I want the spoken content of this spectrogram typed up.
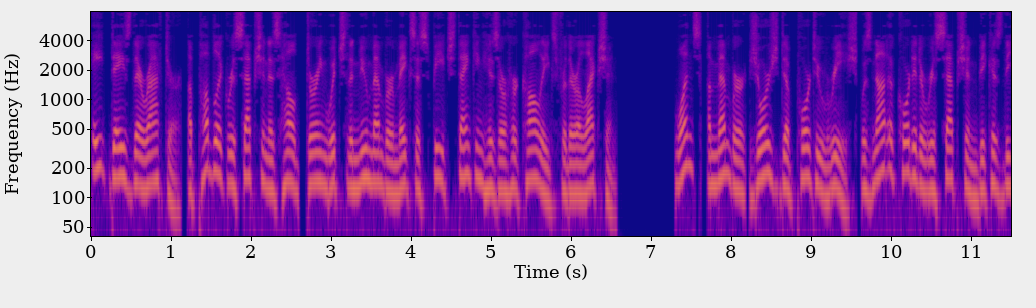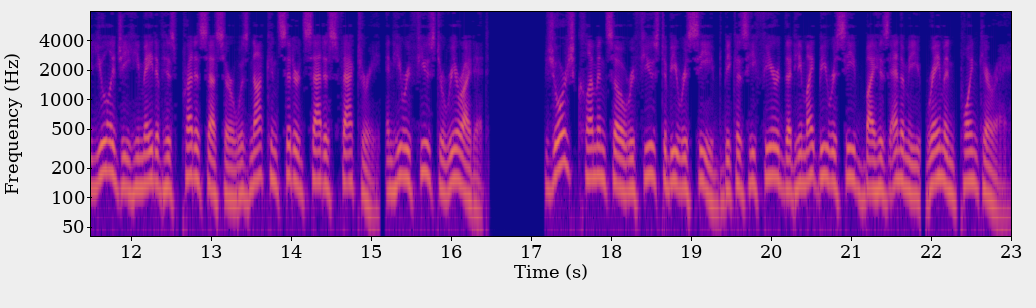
Eight days thereafter, a public reception is held, during which the new member makes a speech thanking his or her colleagues for their election. Once, a member Georges de Porto Riche was not accorded a reception because the eulogy he made of his predecessor was not considered satisfactory, and he refused to rewrite it. Georges Clemenceau refused to be received because he feared that he might be received by his enemy, Raymond Poincaré.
